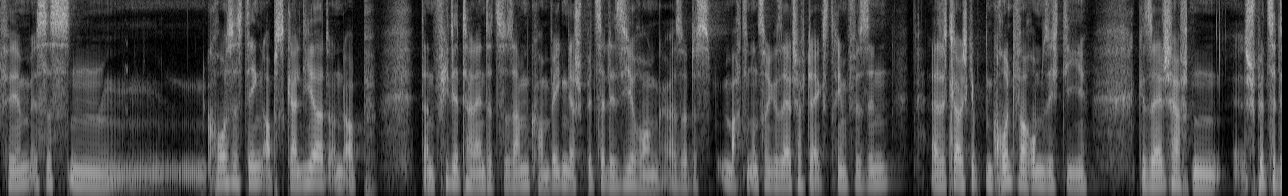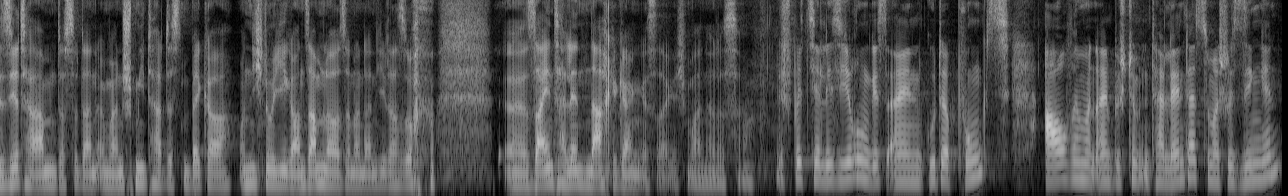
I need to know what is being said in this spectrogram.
Film ist es ein großes Ding, ob skaliert und ob dann viele Talente zusammenkommen, wegen der Spezialisierung. Also das macht in unserer Gesellschaft ja extrem viel Sinn. Also ich glaube, es gibt einen Grund, warum sich die Gesellschaften spezialisiert haben, dass du dann irgendwann einen Schmied hattest, einen Bäcker und nicht nur Jäger und Sammler, sondern dann jeder so äh, sein Talent nachgegangen ist, sage ich mal. Ne? Das, ja. Spezialisierung ist ein guter Punkt, auch wenn man einen bestimmten Talent hat, zum Beispiel Singen.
